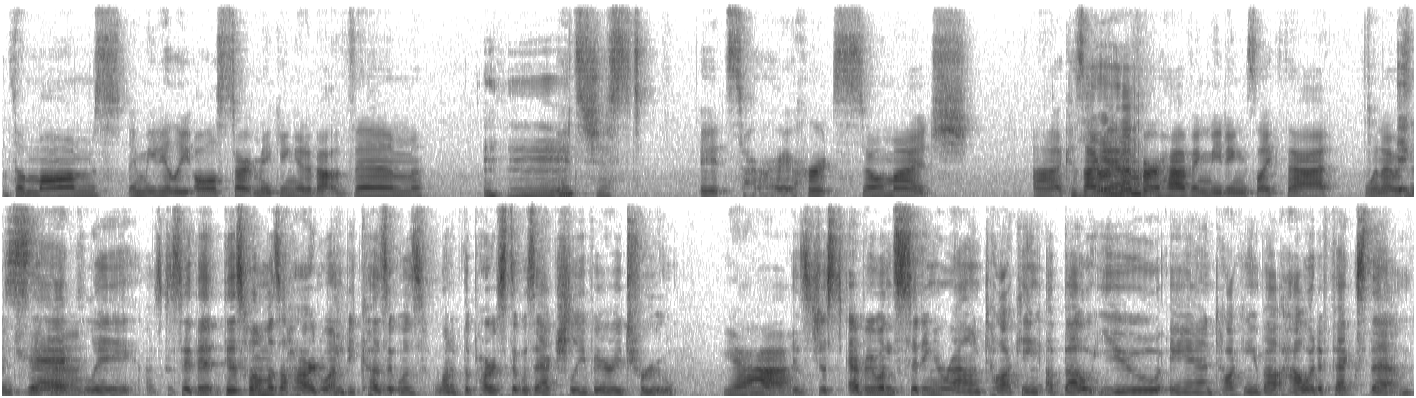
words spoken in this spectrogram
the moms immediately all start making it about them. Mm-hmm. It's just, it's it hurts so much. Because I Yeah. remember having meetings like that when I was in treatment. Exactly. I was gonna say that this one was a hard one because it was one of the parts that was actually very true. Yeah, It's just everyone sitting around talking about you and talking about how it affects them,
